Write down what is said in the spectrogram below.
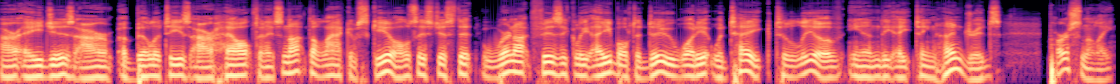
our ages, our abilities, our health. And it's not the lack of skills. It's just that we're not physically able to do what it would take to live in the 1800s personally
